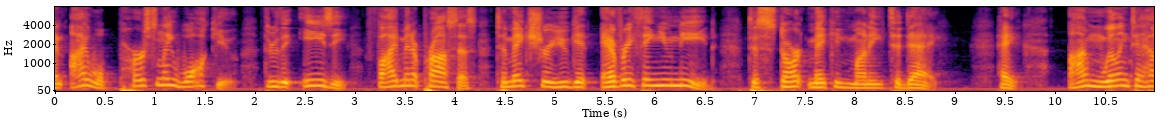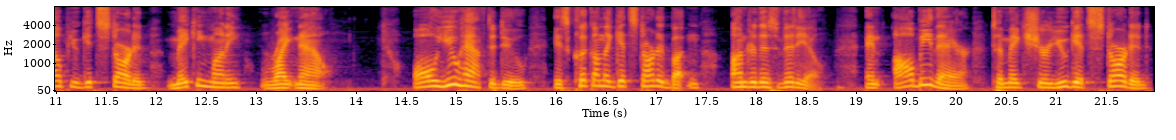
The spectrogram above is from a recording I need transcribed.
and I will personally walk you through the easy five minute process to make sure you get everything you need to start making money today. Hey, I'm willing to help you get started making money right now. All you have to do is click on the Get Started button under this video, and I'll be there to make sure you get started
